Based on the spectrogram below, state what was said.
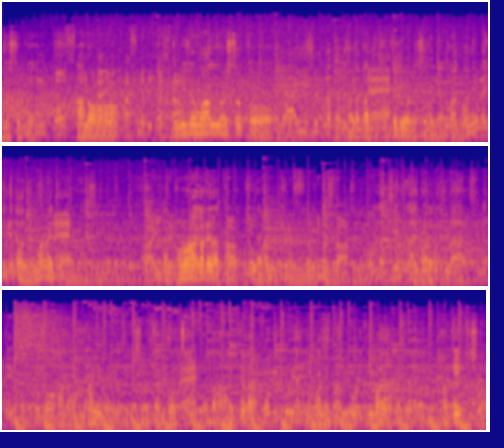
外していくあのディビジョン1の人と戦って勝てるようにするにはやっぱ招きとかも読まないとダメなんですよね。この流れだと左に切る右に切るっていう言われてるあの入んないようにその逆をつけるだから相手がその招きうまいのかどうか駆け引きしない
